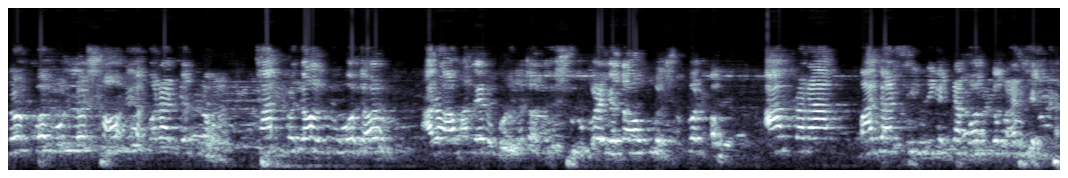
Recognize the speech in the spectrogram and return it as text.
দ্রব্য মূল্য সহনীয় করার জন্য ছাত্র দল, যুব দল, আরও আমাদের অন্যতম শুরু করে যত সংগঠন আপনারা বাজার সিন্ডিকেটটা বন্ধ করার চেষ্টা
